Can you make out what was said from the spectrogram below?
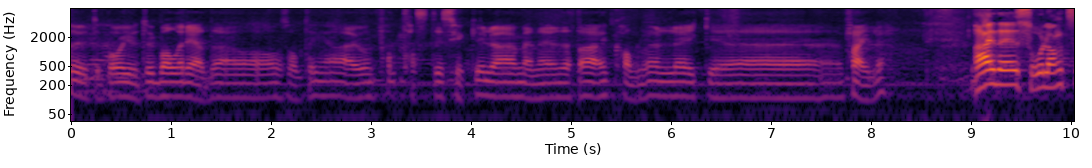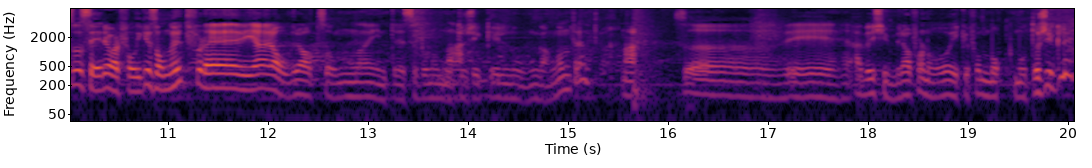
ute på YouTube allerede og sånne ting. Det er jo en fantastisk sykkel. Jeg mener dette kan vel ikke feile. Nei, det, så langt så ser det i hvert fall ikke sånn ut. For det, vi har aldri hatt sånn interesse for noen motorsykkel noen gang omtrent. Nei. Så vi er bekymra for nå å ikke få nok motorsykler.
